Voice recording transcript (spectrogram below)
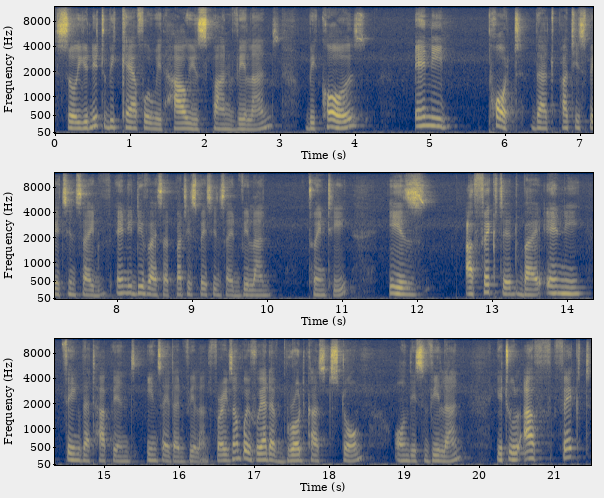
So you need to be careful with how you span VLANs because any port that participates inside, any device that participates inside VLAN 20 is affected by anything that happens inside that VLAN. For example, if we had a broadcast storm on this VLAN, it will affect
